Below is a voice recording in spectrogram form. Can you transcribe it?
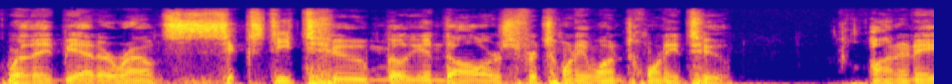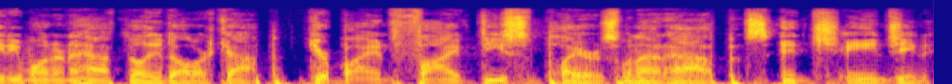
where they'd be at around 62 million dollars for 21-22 on an $81.5 million cap. You're buying five decent players when that happens and changing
